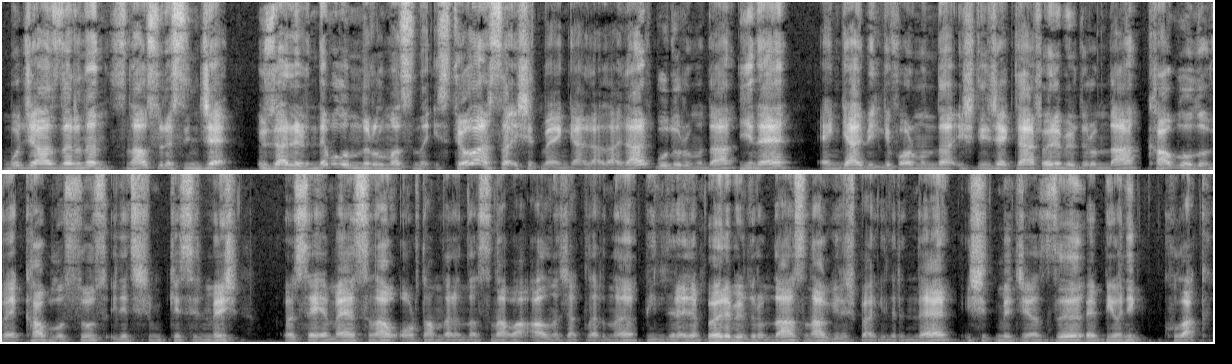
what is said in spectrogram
bu cihazlarının sınav süresince üzerlerinde bulundurulmasını istiyorlarsa işitme engelli adaylar bu durumu da yine engel bilgi formunda işleyecekler. Böyle bir durumda kablolu ve kablosuz iletişim kesilmiş ÖSYM sınav ortamlarında sınava alınacaklarını bildirelim. Böyle bir durumda sınav giriş belgelerinde işitme cihazı ve biyonik kulak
